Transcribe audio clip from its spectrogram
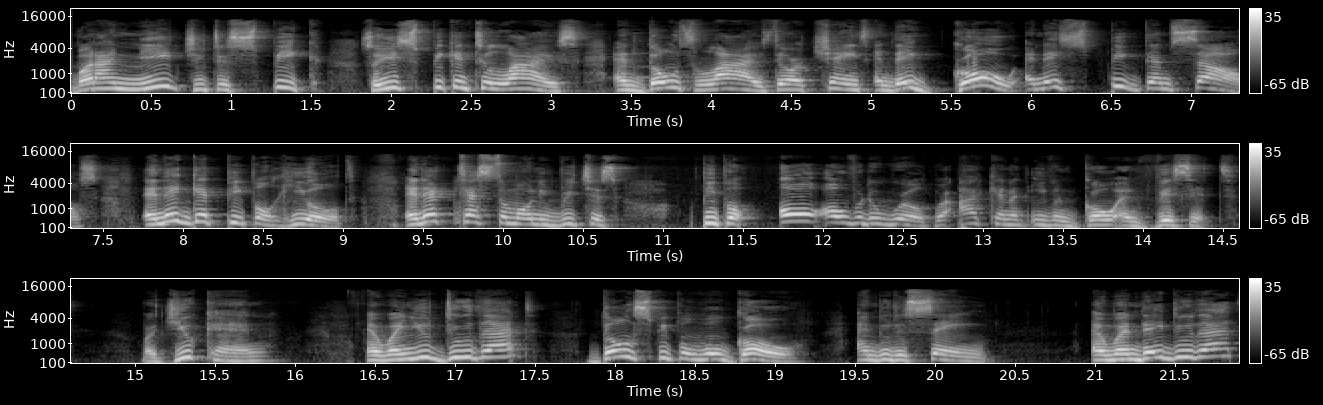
but I need you to speak. So you speak into lives and those lives, they are changed and they go and they speak themselves and they get people healed. And that testimony reaches people all over the world where I cannot even go and visit, but you can. And when you do that, those people will go and do the same. And when they do that,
